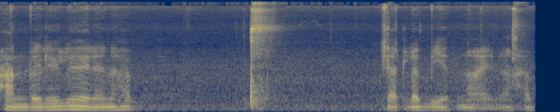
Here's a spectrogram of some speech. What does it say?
พันไปเรื่อย ๆ เลยนะครับ จัดระเบียบหน่อยนะครับ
